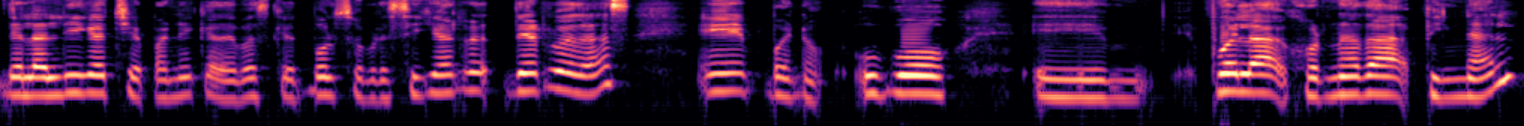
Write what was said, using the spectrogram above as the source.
de la Liga Chiapaneca de Básquetbol sobre sigue de ruedas. Eh, bueno, hubo, eh, fue la jornada final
